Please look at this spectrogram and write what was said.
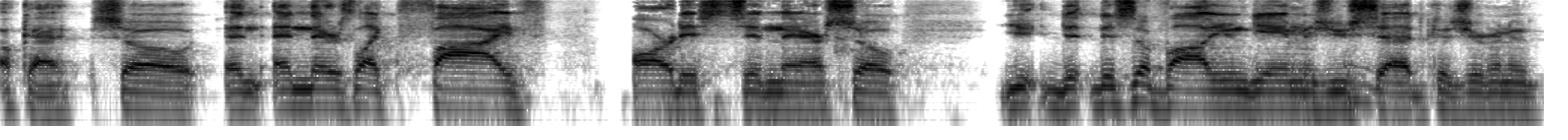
okay, so and and there's like five artists in there. So you, th- this is a volume game, as you said, because you're going to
